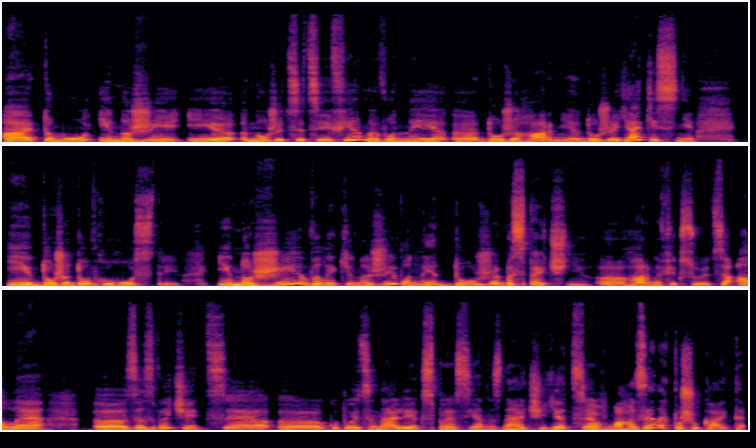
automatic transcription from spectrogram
А, тому і ножі, і ножиці цієї фірми вони дуже гарні, дуже якісні. І дуже довго гострі. І ножі, великі ножі, вони дуже безпечні, е, гарно фіксуються. Але е, зазвичай це е, купується на Аліекспрес. Я не знаю, чи є це в магазинах, пошукайте.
